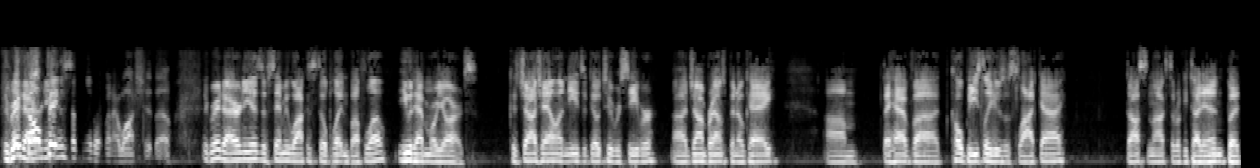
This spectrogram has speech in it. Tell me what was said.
The great it felt irony big is- for a minute when I watched it though. The great irony is if Sammy Watkins still played in Buffalo, he would have more yards because Josh Allen needs a go-to receiver. Uh, John Brown's been okay. Um, they have uh, Cole Beasley, who's a slot guy. Dawson Knox, the rookie tight end, but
